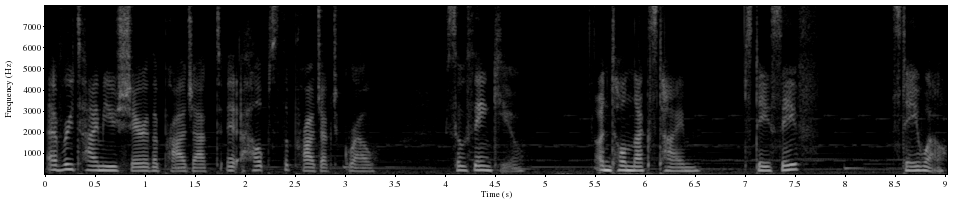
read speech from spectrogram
Every time you share the project, it helps the project grow. So thank you. Until next time, stay safe, stay well.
